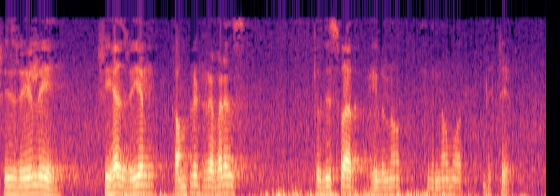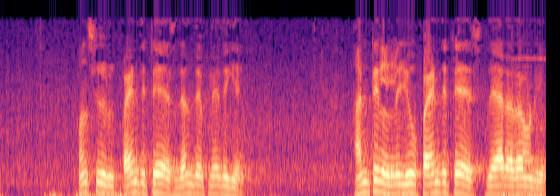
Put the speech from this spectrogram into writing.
she is really, she has real complete reverence to this work, he will not, he will no more dictate. Once you find the taste, then they play the game. Until you find the taste, they are around you.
